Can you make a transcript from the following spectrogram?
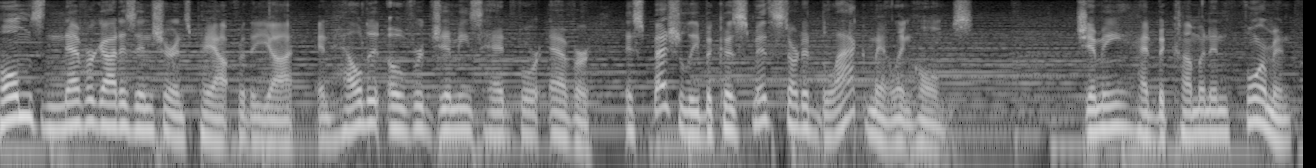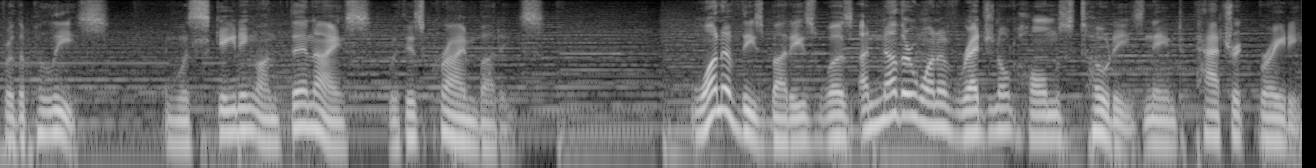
Holmes never got his insurance payout for the yacht and held it over Jimmy's head forever, especially because Smith started blackmailing Holmes. Jimmy had become an informant for the police and was skating on thin ice with his crime buddies. One of these buddies was another one of Reginald Holmes' toadies named Patrick Brady.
